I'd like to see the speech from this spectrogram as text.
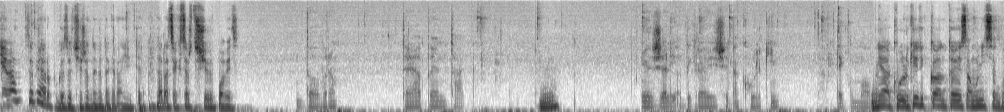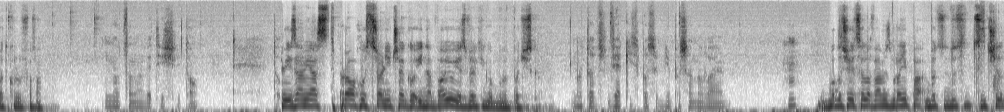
nie mam zamiaru pokazać ci żadnego nagrania i tyle. Teraz jak chcesz, to się wypowiedz. Dobra. To ja powiem tak. Mhm. Jeżeli odegrałeś się na kulki, tak, te gumowe, Nie na kulki, tylko to jest amunicja gładkolufowa. no to nawet jeśli to, Czyli zamiast prochu strzelniczego i naboju jest wielki gumowy pocisk. no to w, w jaki sposób nie poszanowałem? Bo do ciebie celowałem z broni, pa- bo do, c- c-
